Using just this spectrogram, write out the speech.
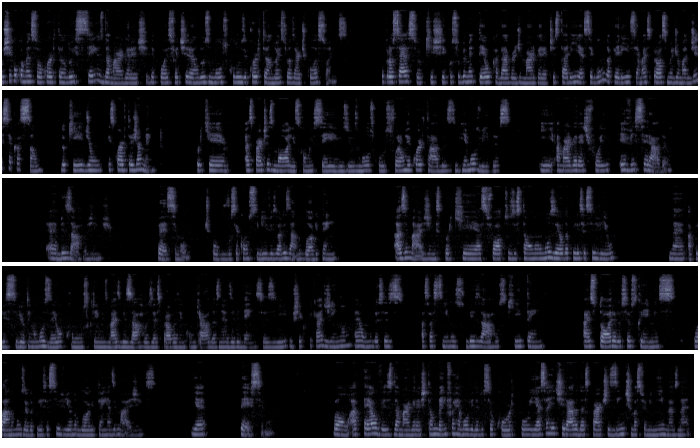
O Chico começou cortando os seios da Margaret, depois foi tirando os músculos e cortando as suas articulações. O processo que Chico submeteu o cadáver de Margaret estaria, segundo a perícia, mais próximo de uma dissecação do que de um esquartejamento, porque as partes moles, como os seios e os músculos, foram recortadas e removidas, e a Margaret foi eviscerada, é bizarro, gente. Péssimo. Tipo, você conseguir visualizar. No blog tem as imagens, porque as fotos estão no museu da Polícia Civil. Né? A Polícia Civil tem um museu com os crimes mais bizarros e as provas encontradas, né? as evidências. E o Chico Picadinho é um desses assassinos bizarros que tem a história dos seus crimes Lá no Museu da Polícia Civil, no blog, tem as imagens. E é péssimo. Bom, a pelvis da Margaret também foi removida do seu corpo e essa retirada das partes íntimas femininas, né,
